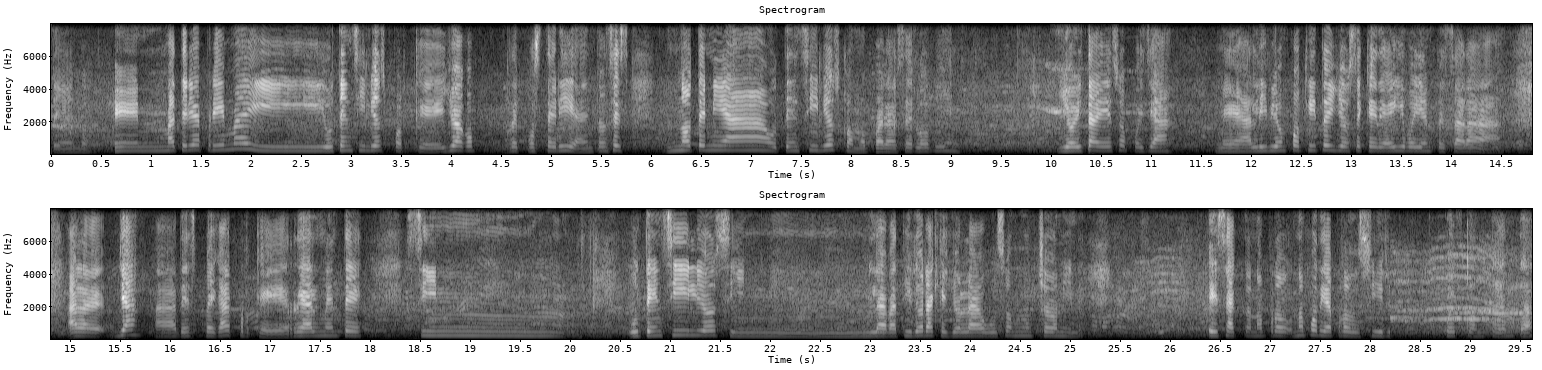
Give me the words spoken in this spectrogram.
tengo. En materia prima y utensilios porque yo hago repostería, entonces no tenía utensilios como para hacerlo bien. Y ahorita eso pues ya me alivia un poquito y yo sé que de ahí voy a empezar a, ya a despegar porque realmente sin utensilios, sin la batidora que yo la uso mucho, ni, exacto, no, no podía producir. Pues contenta.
